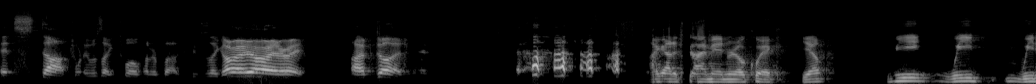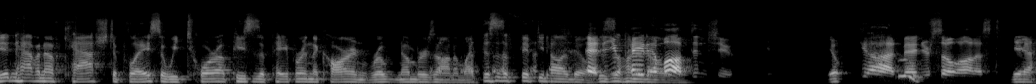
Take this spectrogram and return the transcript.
and stopped when it was like twelve hundred bucks. He was like, all right, all right, all right, I'm done. I got to chime in real quick. Yep. We we we didn't have enough cash to play, so we tore up pieces of paper in the car and wrote numbers on them. Like this is a fifty dollar bill. and this you is a paid $100 him off, bill. didn't you? Yep. God, man, you're so honest. Yeah.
